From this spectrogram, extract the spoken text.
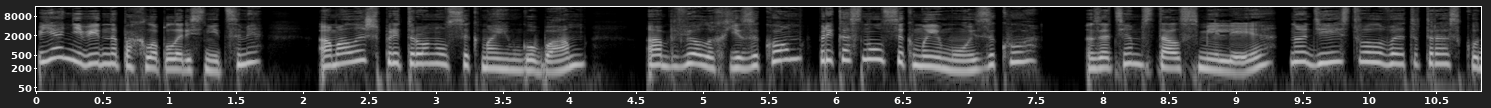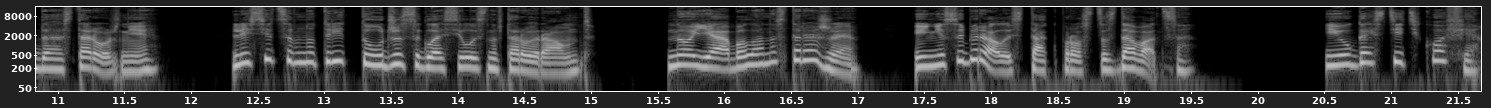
Я невидно похлопала ресницами, а малыш притронулся к моим губам, обвел их языком, прикоснулся к моему языку, затем стал смелее, но действовал в этот раз куда осторожнее. Лисица внутри тут же согласилась на второй раунд. Но я была настороже и не собиралась так просто сдаваться. И угостить кофе.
